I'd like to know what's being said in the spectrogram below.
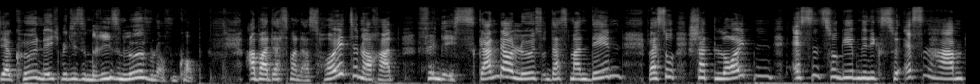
der König, mit diesem riesen Löwen auf dem Kopf. Aber dass man das heute noch hat, finde ich skandalös und dass man denen, weißt du, statt Leuten Essen zu geben, die nichts zu essen haben,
